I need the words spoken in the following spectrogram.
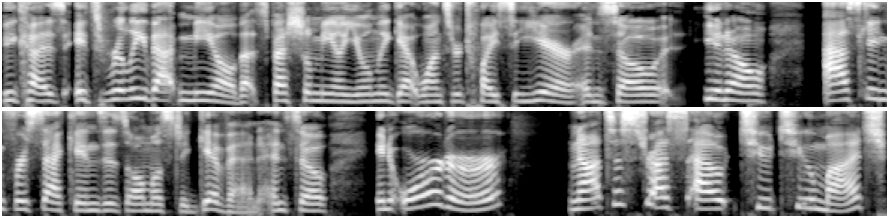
because it's really that meal, that special meal you only get once or twice a year. And so, you know, asking for seconds is almost a given. And so, in order not to stress out too too much,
